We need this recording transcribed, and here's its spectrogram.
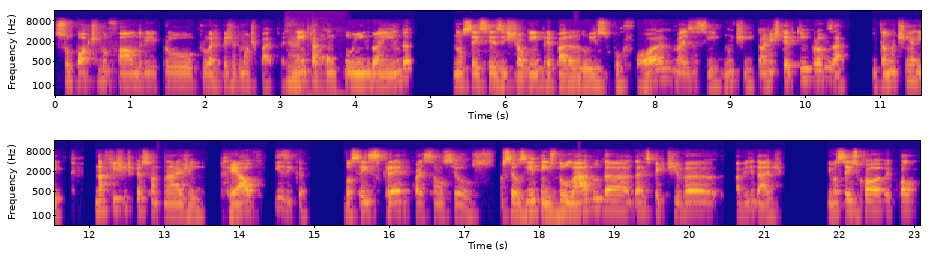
suporte no Foundry pro, pro RPG do Monty Python. É, nem está concluindo ainda. Não sei se existe alguém preparando isso por fora, mas assim, não tinha. Então a gente teve que improvisar. Então não tinha ali. Na ficha de personagem real, física, você escreve quais são os seus, os seus itens do lado da, da respectiva habilidade. E você escolhe coloca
